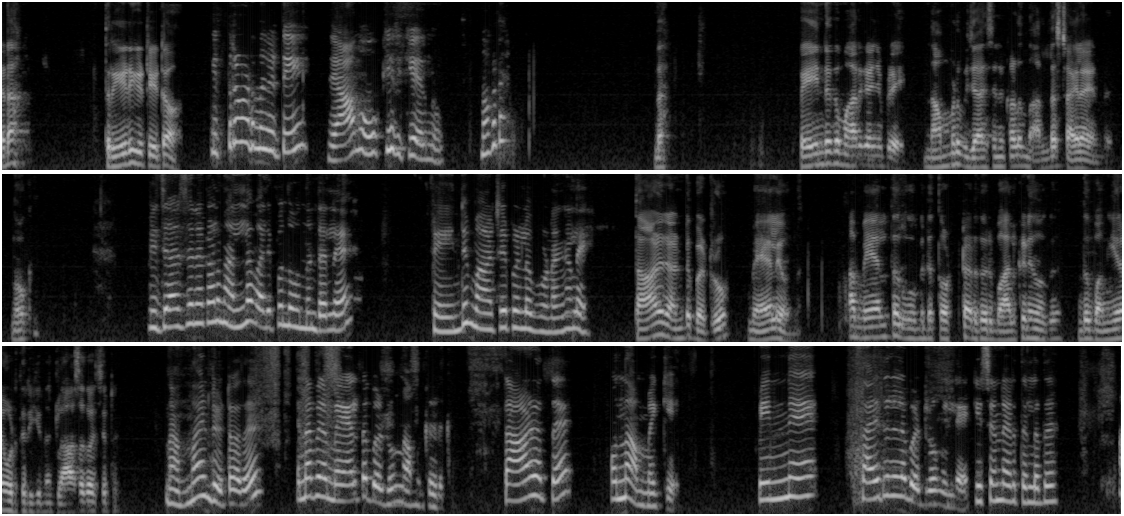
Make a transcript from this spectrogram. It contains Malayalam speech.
എടാ ത്രീ ഡി കിട്ടിട്ടോ ഇത്ര പെട്ടെന്ന് കിട്ടി? ഞാൻ നോക്കിയിരിക്കായിരുന്നു നോക്കട്ടെ. പെയിന്റ് ഒക്കെ മാറി കഴിഞ്ഞപ്പോഴേ നമ്മൾ വിചാരിച്ചതിനേക്കാളും നല്ല സ്റ്റൈലായിട്ടുണ്ട്. നോക്ക്. വിചാരിച്ചതിനേക്കാൾ നല്ല വലിപ്പം തോന്നുന്നുണ്ടല്ലേ? പെയിന്റ് മാറ്റിയപ്പോഴുള്ള ഗുണങ്ങളെ. താഴെ രണ്ട് ബെഡ്റൂം മേലെ ഒന്ന്. ആ മേലത്തെ റൂമിന്റെ തൊട്ടടുത്ത് ഒരു ബാൽക്കണി നോക്ക്. ഇത് ഭംഗിയിലെ കൊടുത്തിരിക്കുന്ന ഗ്ലാസ് ഒക്കെ വെച്ചിട്ട്. നന്നായിട്ട് കേട്ടോ അത്. എന്നാ പിന്നെ മേലത്തെ ബെഡ്റൂം നമുക്ക് എടുക്കാം. താഴത്തെ ഒന്ന് അമ്മയ്ക്ക്. പിന്നെ സൈഡിലുള്ള ബെഡ്റൂം ഇല്ലേ? കിച്ചണിന്റെ അടുത്തുള്ളത്?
